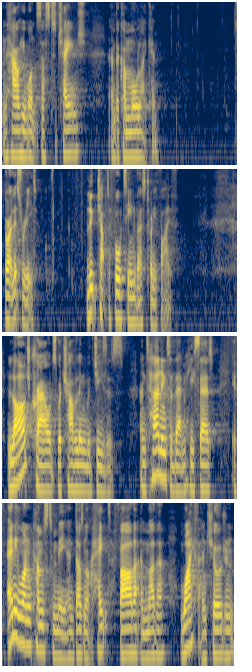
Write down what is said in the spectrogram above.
and how He wants us to change and become more like Him. All right, let's read. Luke chapter 14, verse 25. Large crowds were traveling with Jesus, and turning to them, he said, If anyone comes to me and does not hate father and mother, wife and children,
